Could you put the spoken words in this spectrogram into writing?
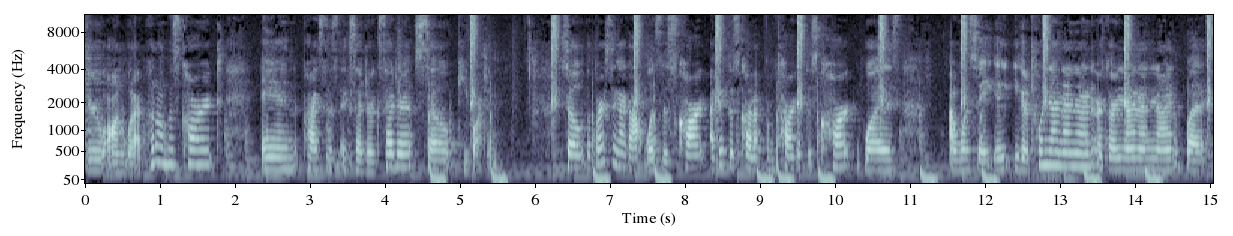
through on what I put on this cart and prices, etc., etc. So keep watching. So the first thing I got was this cart. I picked this cart up from Target. This cart was, I want to say either $29.99 or $39.99, but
